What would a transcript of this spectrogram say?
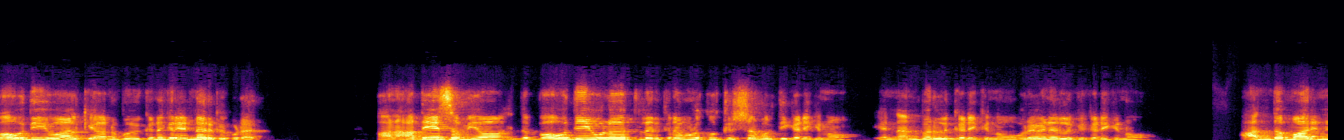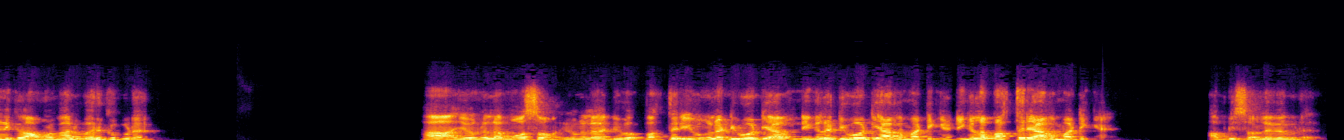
பௌதிக வாழ்க்கையை அனுபவிக்கணுங்கிற எண்ணம் இருக்கக்கூடாது. ஆனா அதே சமயம் இந்த பௌதிக உலகத்துல இருக்கிறவங்களுக்கும் கிருஷ்ண பக்தி கிடைக்கணும். என் நண்பர்களுக்கு கிடைக்கணும். உறவினர்களுக்கு கிடைக்கணும். அந்த மாதிரி நினைக்கிறோம் அவங்க மேல வெறுக்க கூடாது ஆஹ் இவங்க எல்லாம் மோசம். இவங்க எல்லாம் டிவோ பக்தர் இவங்க எல்லாம் டிவோட்டி ஆகும் நீங்க எல்லாம் டிவோட்டி ஆக மாட்டீங்க. நீங்க எல்லாம் பக்தரே ஆக மாட்டீங்க. அப்படி சொல்லவே கூடாது.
